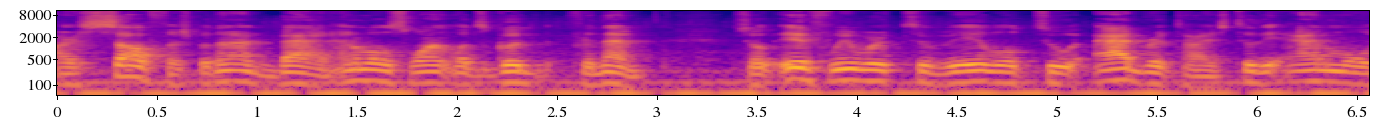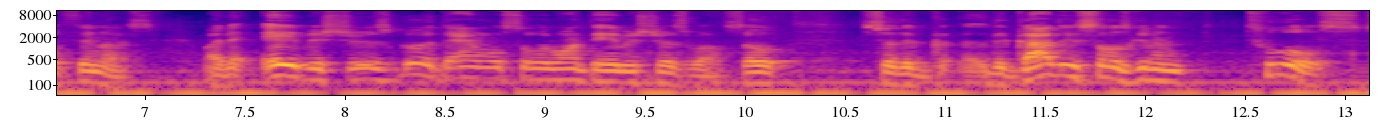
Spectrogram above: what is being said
are selfish, but they're not bad. Animals want what's good for them. So if we were to be able to advertise to the animal within us why the Abishter is good, the animal soul would want the Abishter as well. So so the the godly soul is given tools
